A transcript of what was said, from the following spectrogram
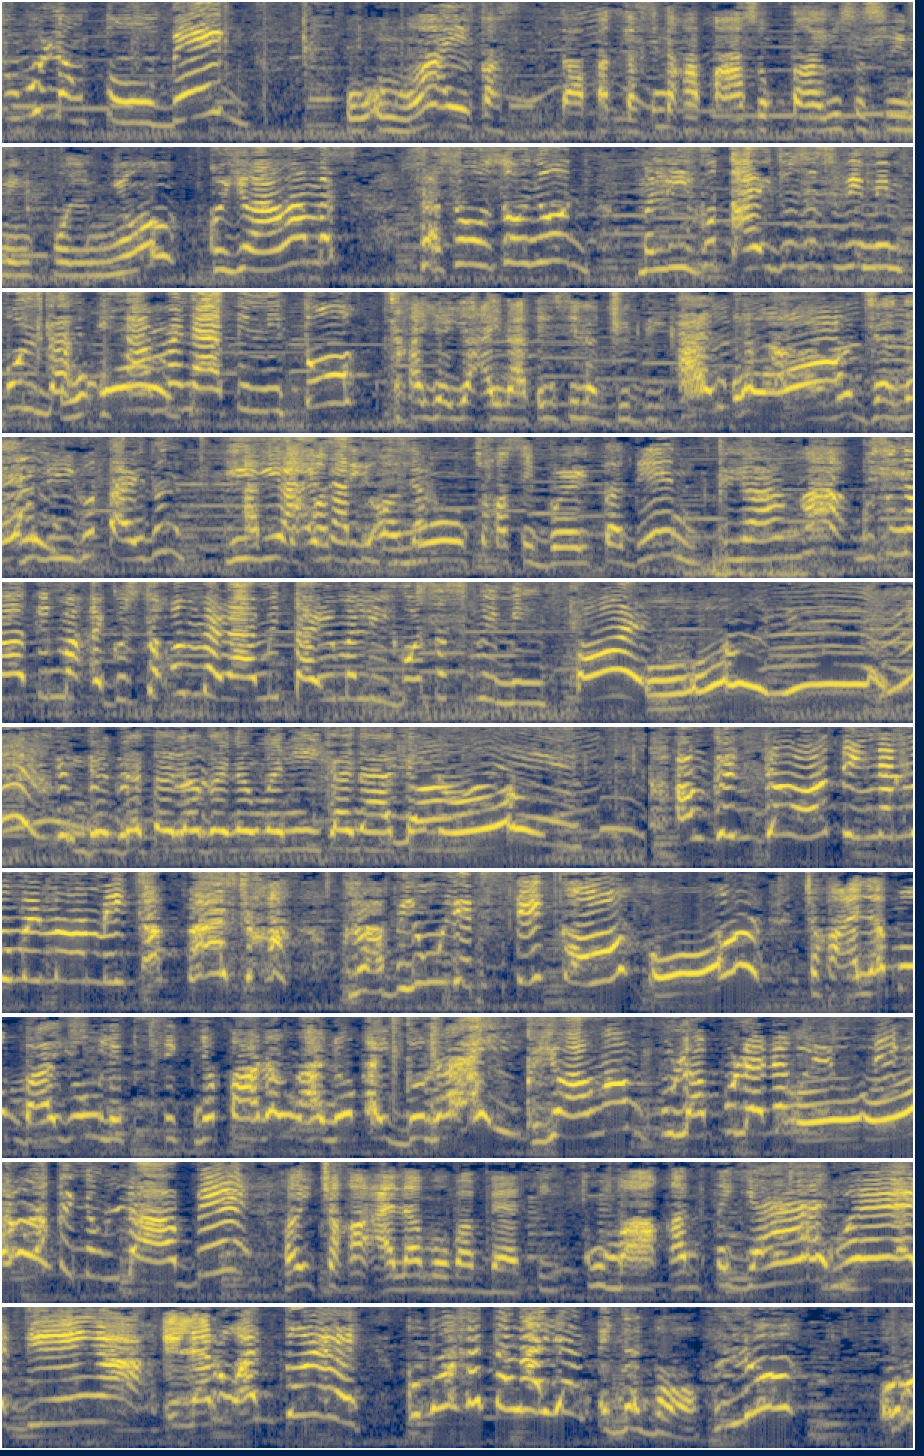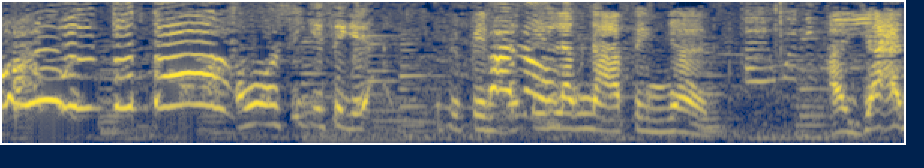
Kaso walang tubig. Oo nga eh, kas dapat kasi nakapasok tayo sa swimming pool nyo. Kaya nga, mas sa susunod, maligo tayo dun sa swimming pool. Dahil isama natin ito. Tsaka yayain natin sila Judy Ann. Oo. Ano, Janelle? Maligo tayo dun. Yayain natin si, ano, tsaka si Berta din. Kaya nga, gusto natin, alam mo ba, Betty, kumakanta yan! Ready nga! Ilaruan to eh! Kumakanta nga yan! Tignan mo! Hala! Oh, ito to! Oo, sige, sige. Pipindutin lang natin yan. Ayan!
